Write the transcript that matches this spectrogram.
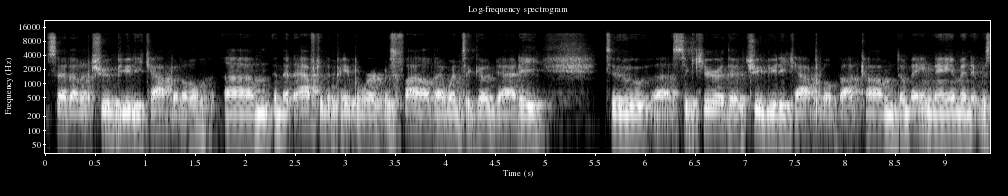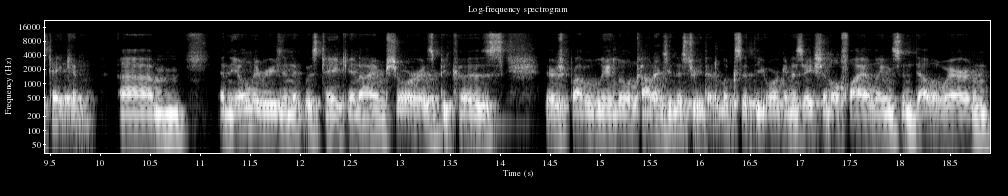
set up True Beauty Capital. Um, and then after the paperwork was filed, I went to GoDaddy to uh, secure the truebeautycapital.com domain name, and it was taken. Um, and the only reason it was taken, I am sure, is because there's probably a little cottage industry that looks at the organizational filings in Delaware, and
